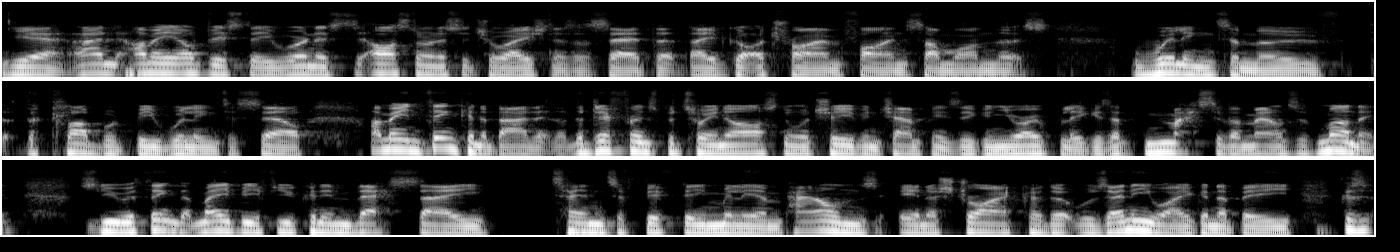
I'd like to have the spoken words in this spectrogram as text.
Yeah, and I mean, obviously, we're in a Arsenal in a situation, as I said, that they've got to try and find someone that's willing to move, that the club would be willing to sell. I mean, thinking about it, that the difference between Arsenal achieving Champions League and Europa League is a massive amount of money. So you would think that maybe if you can invest, say, 10 to 15 million pounds in a striker that was anyway going to be because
